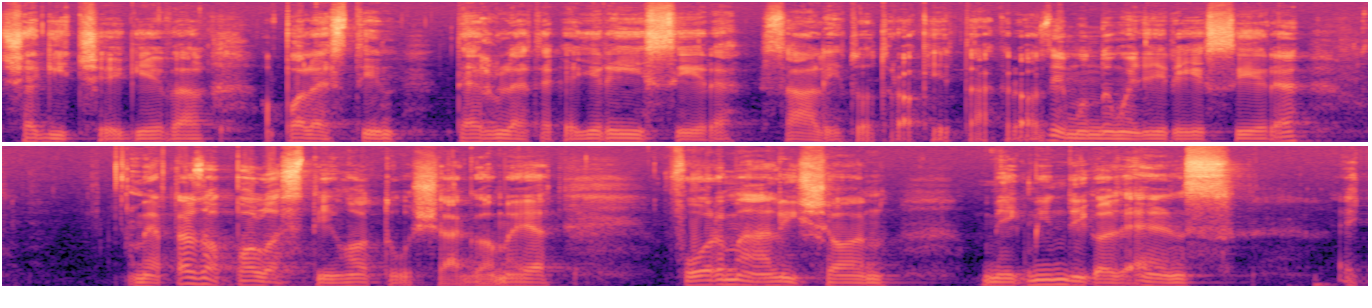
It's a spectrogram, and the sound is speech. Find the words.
segítségével a palesztin területek egy részére szállított rakétákra. Azért mondom, hogy egy részére, mert az a palasztin hatóság, amelyet formálisan még mindig az ENSZ egy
